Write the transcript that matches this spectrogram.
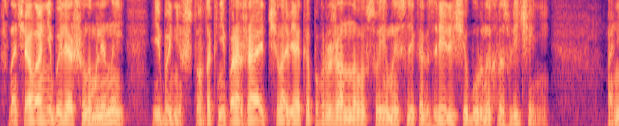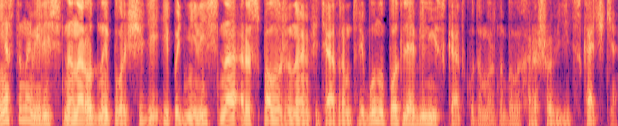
Сначала они были ошеломлены, ибо ничто так не поражает человека, погруженного в свои мысли, как зрелище бурных развлечений. Они остановились на Народной площади и поднялись на расположенную амфитеатром трибуну подле обелиска, откуда можно было хорошо видеть скачки.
